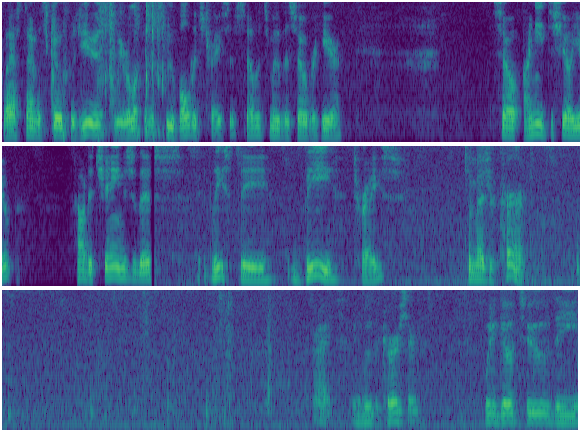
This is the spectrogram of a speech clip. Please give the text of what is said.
Last time the scope was used, we were looking at two voltage traces, so let's move this over here. So I need to show you how to change this, at least the B trace, to measure current. Alright, so to move the cursor. We're going to go to the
